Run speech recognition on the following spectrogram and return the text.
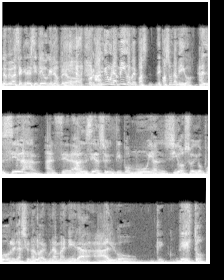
no me vas a creer si te digo que no, pero... porque- A mí un amigo me, pas- me pasó un amigo. Ansiedad. Ansiedad. Ansiedad, soy un tipo muy ansioso. Digo, ¿puedo relacionarlo de alguna manera a algo que, de esto?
